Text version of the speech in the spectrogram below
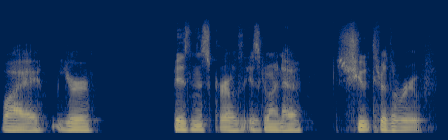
why your business growth is going to shoot through the roof.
